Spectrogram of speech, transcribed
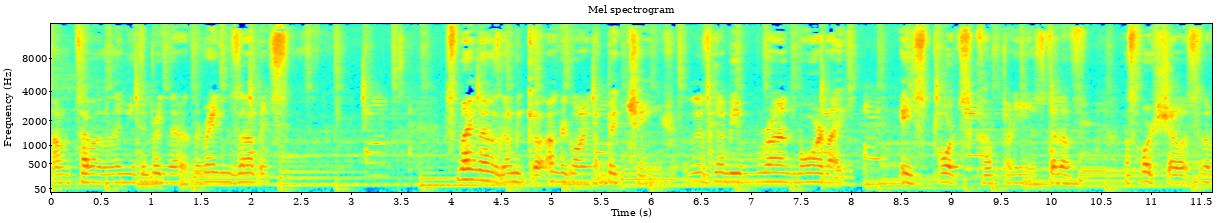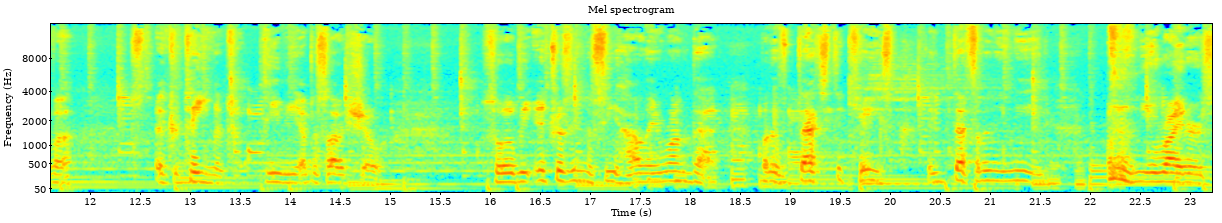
I'm telling them they need to bring the, the ratings up. It's SmackDown is going to be undergoing a big change. It's going to be run more like a sports company instead of a sports show, instead of a entertainment TV episodic show. So it'll be interesting to see how they run that. But if that's the case, they definitely need new writers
